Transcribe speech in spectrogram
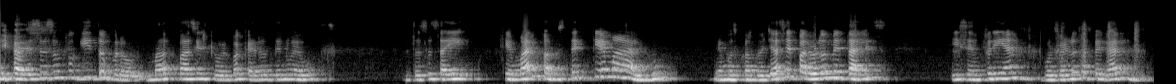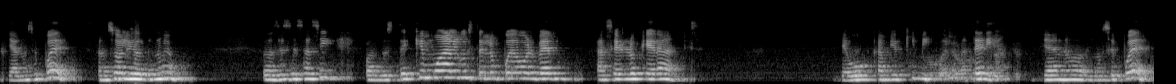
y a veces un poquito, pero más fácil que vuelva a caer de nuevo. Entonces ahí, quemar, cuando usted quema algo, vemos cuando ya separó los metales y se enfrían, volverlos a pegar ya no se puede, están sólidos de nuevo. Entonces es así, cuando usted quemó algo, usted lo puede volver a hacer lo que era antes. Hubo un cambio químico de la materia, ya no, no se puede.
